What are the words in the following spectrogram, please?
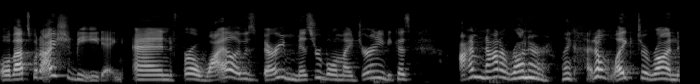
well, that's what I should be eating. And for a while, I was very miserable in my journey because I'm not a runner. Like I don't like to run.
